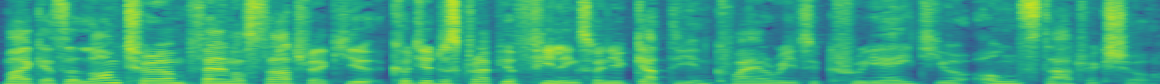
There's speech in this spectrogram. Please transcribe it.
Mike, as a long-term fan of Star Trek, you, could you describe your feelings when you got the inquiry to create your own Star Trek show?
